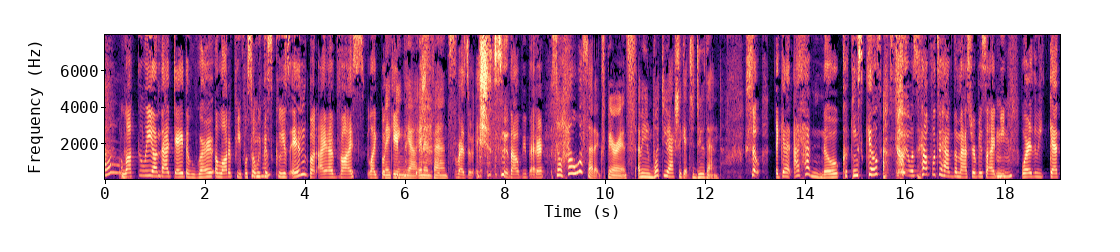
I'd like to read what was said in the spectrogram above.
Oh. Luckily, on that day, there were a lot of people, so we could squeeze in. But I advise like booking Making, yeah, in advance. reservations. that would be better. So how was that experience? I mean, what do you actually get to do then? So again, I have no cooking skills, so it was helpful to have the master beside Mm-hmm. me, where we get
